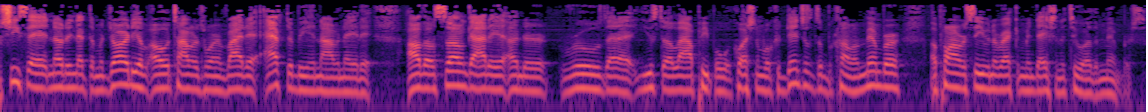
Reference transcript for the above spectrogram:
she said, noting that the majority of old timers were invited after being nominated, although some got in under rules that used to allow people with questionable credentials to become a member upon receiving the recommendation of two other members.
